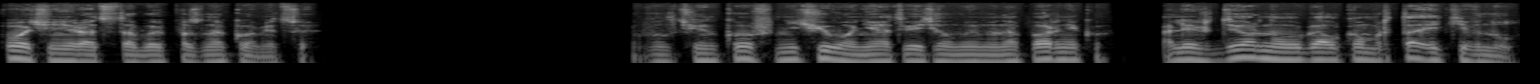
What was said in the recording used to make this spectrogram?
Очень рад с тобой познакомиться. Волченков ничего не ответил моему напарнику, а лишь дернул уголком рта и кивнул.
